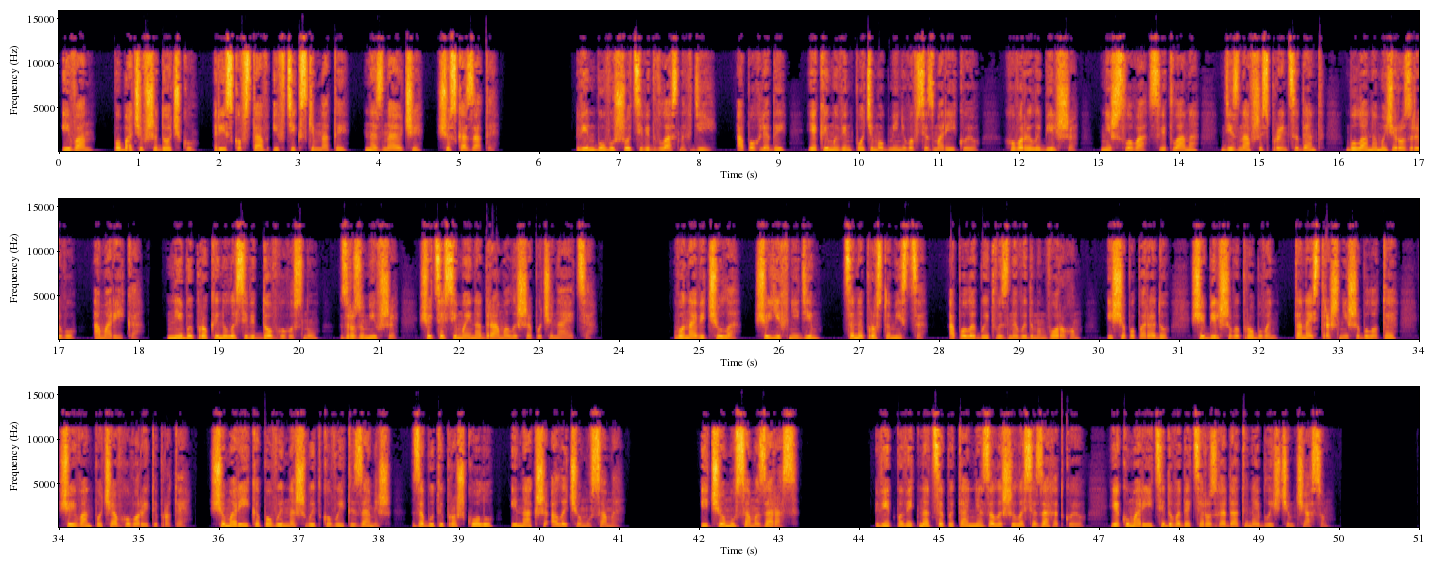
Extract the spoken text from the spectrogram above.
Іван, побачивши дочку, різко встав і втік з кімнати, не знаючи, що сказати. Він був у шоці від власних дій, а погляди, якими він потім обмінювався з Марійкою, говорили більше, ніж слова Світлана, дізнавшись про інцидент, була на межі розриву, а Марійка ніби прокинулася від довгого сну, зрозумівши, що ця сімейна драма лише починається. Вона відчула, що їхній дім це не просто місце, а поле битви з невидимим ворогом, і що попереду ще більше випробувань, та найстрашніше було те, що Іван почав говорити про те, що Марійка повинна швидко вийти заміж, забути про школу, інакше, але чому саме? І чому саме зараз? Відповідь на це питання залишилася загадкою, яку Марійці доведеться розгадати найближчим часом.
